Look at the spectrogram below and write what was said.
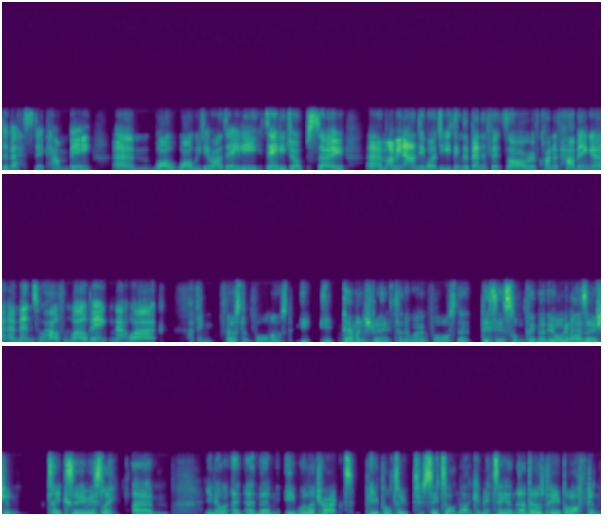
the best it can be um, while while we do our daily daily jobs. So um, I mean, Andy, what do you think the benefits are of kind of having a, a mental health and well-being network? I think first and foremost, it, it demonstrates to the workforce that this is something that the organisation takes seriously. Um, you know, and, and then it will attract people to to sit on that committee, and, and those people often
